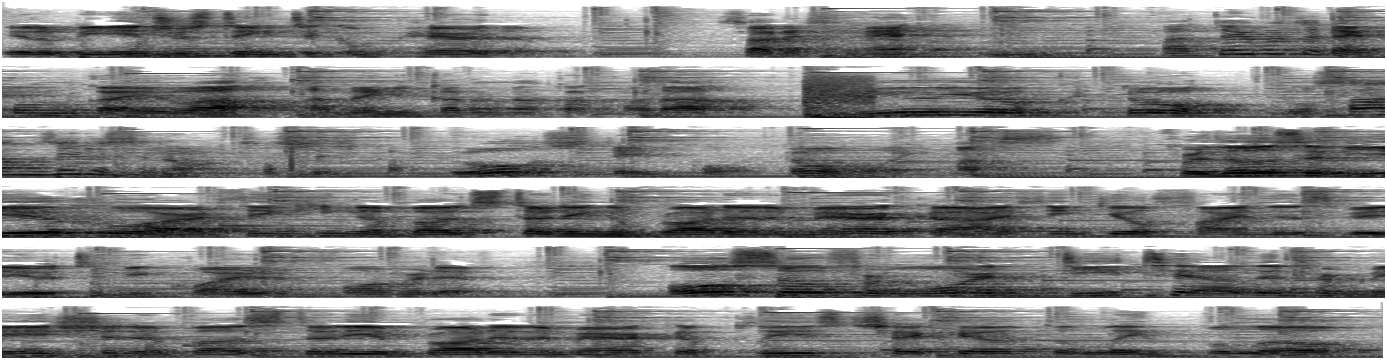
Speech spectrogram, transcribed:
it'll be interesting to compare them. そうですね、まあということで今回はアメリカの中からニューヨークとロサンゼルスの都市比較をしていこうと思います For those of you who are thinking about studying abroad in America, I think you'll find this video to be quite informative. Also, for more detailed information about study abroad in America, please check out the link below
